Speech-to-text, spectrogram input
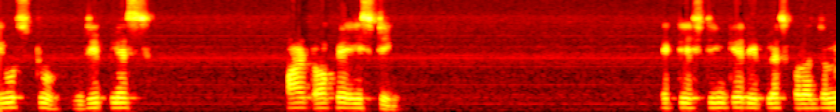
use to replace part of a string একটি স্ট্রিংকে রিপ্লেস করার জন্য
